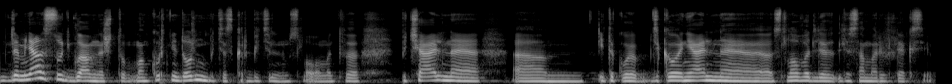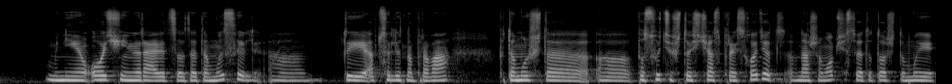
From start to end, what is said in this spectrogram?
для меня суть главная, что манкурт не должен быть оскорбительным словом. Это печальное эм, и такое деколониальное слово для, для саморефлексии. Мне очень нравится вот эта мысль. А, ты абсолютно права, потому что, а, по сути, что сейчас происходит в нашем обществе, это то, что мы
